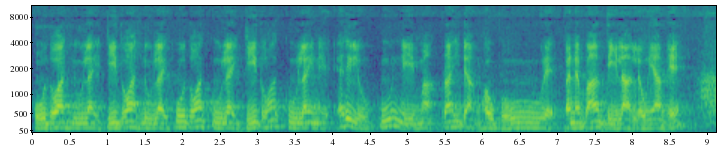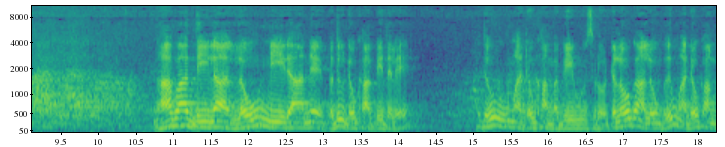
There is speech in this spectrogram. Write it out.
ဟိုသွားလှူလိုက်ဒီသွားလှူလိုက်ဟိုသွားကူလိုက်ဒီသွားကူလိုက်နဲ့အဲ့ဒီလိုကူးနေမှပရဟိတမဟုတ်ဘူးတဲ့ဘယ်နှပါးသီလလုံရမယ် ငါးပါးသီလလုံနေတာနဲ့ဘု து ဒုက္ခပေးတယ်လေဘယ်သူမှဒုက္ခမပေးဘူးဆိုတော့တလောကလုံးဘယ်သူမှဒုက္ခမ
